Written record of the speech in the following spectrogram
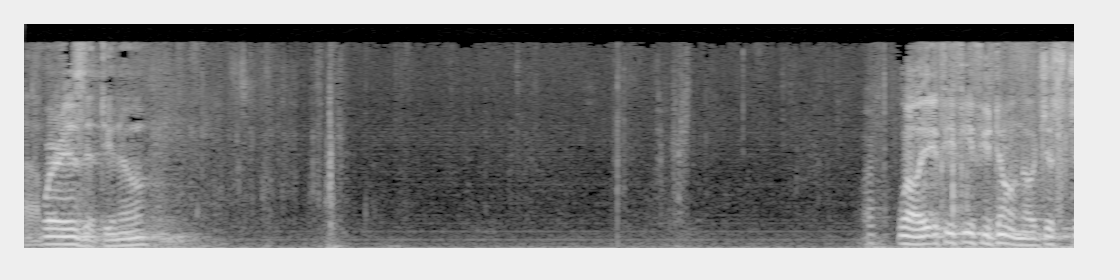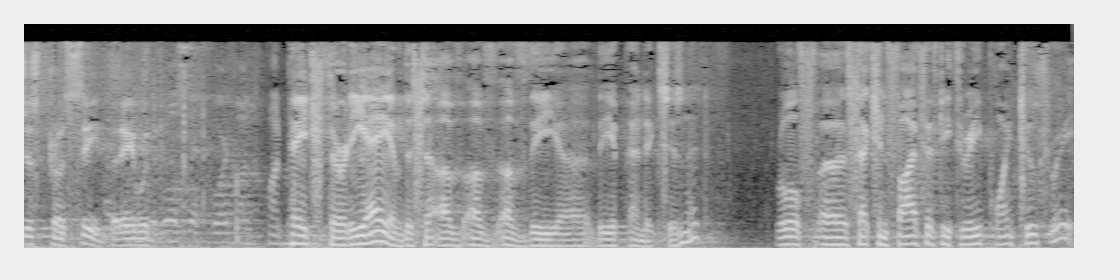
Um, Where is it? Do you know? Well, if, if, if, you don't know, just just proceed. But I would. On page 30A of the of of, of the uh, the appendix, isn't it? Rule uh, section 553.23.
